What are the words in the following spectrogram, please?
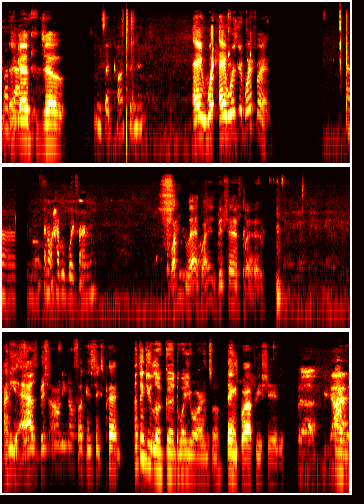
Love That that. guy's a joke. Someone said continent. Hey, wh- hey, where's your boyfriend? Um, I don't have a boyfriend. Why he left? Why his bitch ass left? I need abs, bitch. I don't need no fucking six pack. I think you look good the way you are, and so Thanks, bro. I appreciate it. I-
